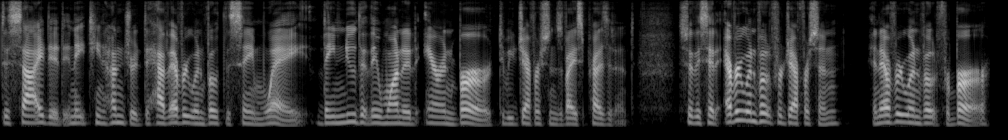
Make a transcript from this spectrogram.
decided in 1800 to have everyone vote the same way, they knew that they wanted Aaron Burr to be Jefferson's vice president. So they said, everyone vote for Jefferson and everyone vote for Burr.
